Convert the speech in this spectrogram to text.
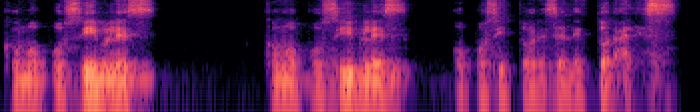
como posibles, como posibles opositores electorales.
